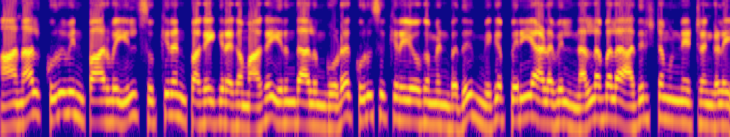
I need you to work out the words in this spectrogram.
ஆனால் குருவின் பார்வையில் சுக்கிரன் பகை கிரகமாக இருந்தாலும் கூட குருசுக்கிரயோகம் என்பது மிகப்பெரிய அளவில் நல்லபல அதிர்ஷ்ட முன்னேற்றங்களை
